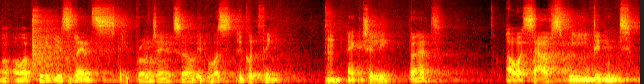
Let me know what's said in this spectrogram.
our- our previous landscape project. So it was a good thing, hmm. actually. But ourselves, we didn't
